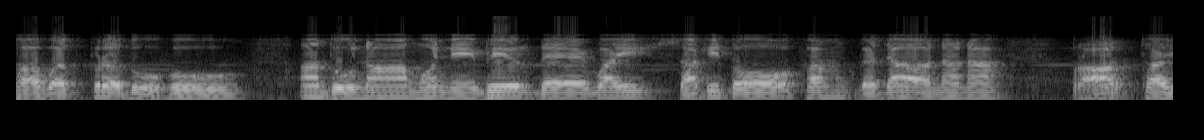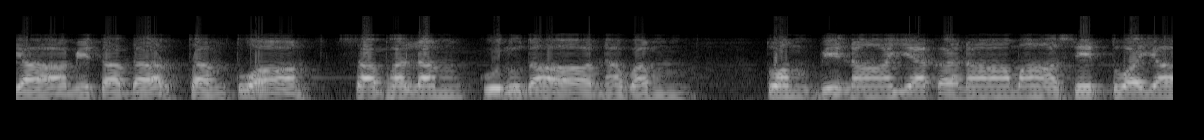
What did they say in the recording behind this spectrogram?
भवत्क्रतुः अधुना मुनिभिर्देवैः सहितोऽहं गजानन। प्रार्थयामि तदर्थं त्वां सफलं कुरुदानवम् त्वं विनायकनामासि त्वया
